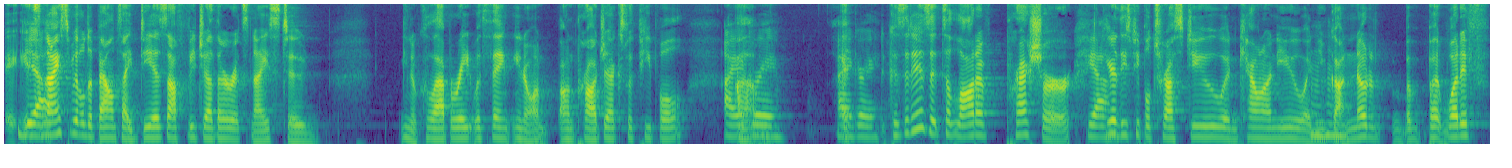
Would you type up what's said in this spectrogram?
It's Yeah. nice to be able to bounce ideas off of each other. It's nice to you know collaborate with things, you know, on on projects with people. I Um, agree. I agree. because it is it's a lot of pressure Yeah. Mm-hmm. here these people trust you and count on you and you've gotten noted but, but what if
